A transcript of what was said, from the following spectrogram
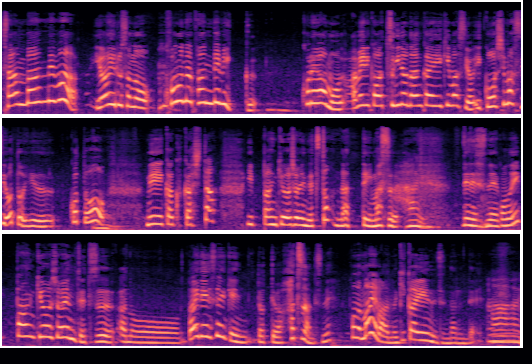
3番目はいわゆるそのコロナパンデミック、こもうアメリカは次の段階へ行きますよ、移行しますよということを明確化した一般教書演説となっています。はい。でですね、この一般教書演説、あのバイデン政権にとっては初なんですね、この前はあの議会演説になるんで、は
